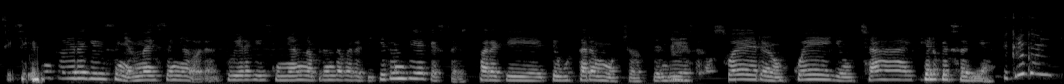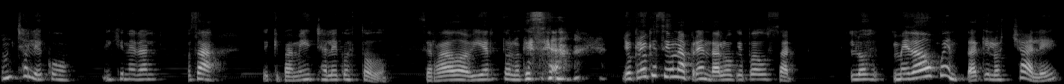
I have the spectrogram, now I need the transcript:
Si tuviera que diseñar, una diseñadora, tuviera que diseñar una prenda para ti, ¿qué tendría que ser para que te gustara mucho? ¿Tendría que ser un suéter, un cuello, un chal? ¿Qué es lo que sería? Yo creo que un chaleco en general. O sea, es que para mí chaleco es todo, cerrado, abierto, lo que sea. Yo creo que sea una prenda, algo que pueda usar. Los, me he dado cuenta que los chales,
